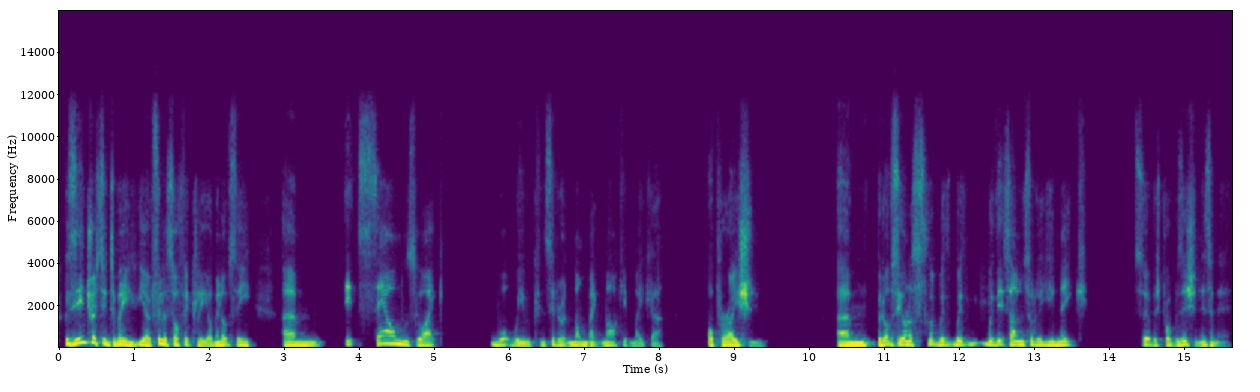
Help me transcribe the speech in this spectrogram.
Because it's interesting to me, you know, philosophically. I mean, obviously, um, it sounds like what we would consider a non-bank market maker operation, um, but obviously on a with with with its own sort of unique service proposition, isn't it?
